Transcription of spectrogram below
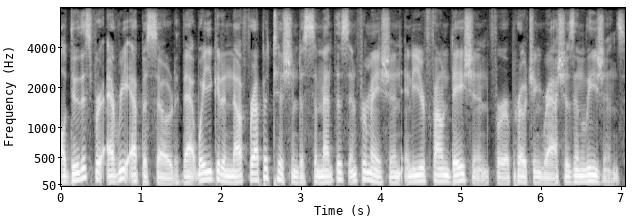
I'll do this for every episode, that way, you get enough repetition to cement this information into your foundation for approaching rashes and lesions.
